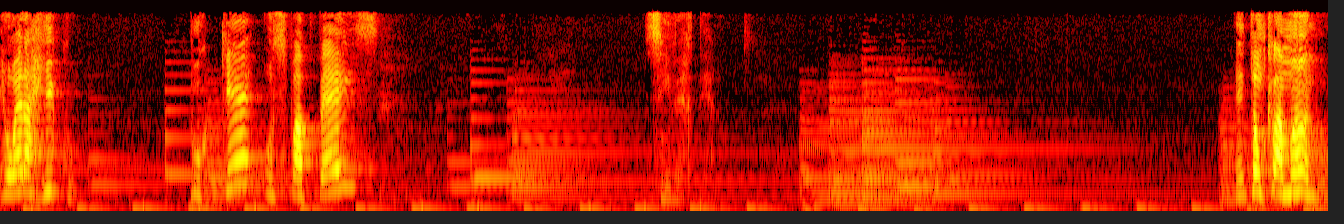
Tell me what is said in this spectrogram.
Eu era rico. Por que os papéis se inverteram? Então, clamando,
